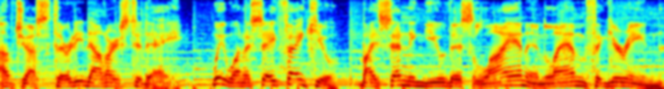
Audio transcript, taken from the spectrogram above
of just $30 today, we want to say thank you by sending you this lion and lamb figurine.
